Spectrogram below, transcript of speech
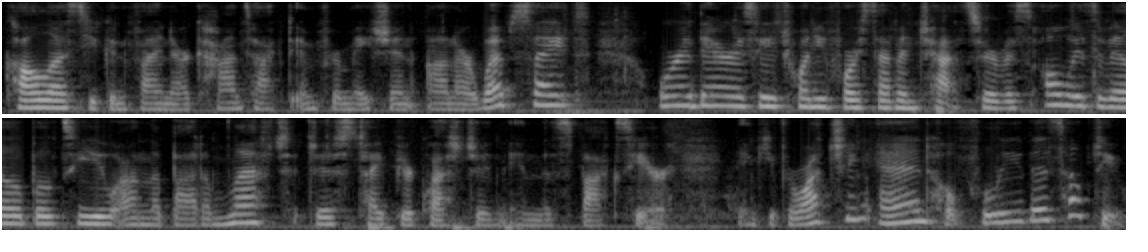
call us, you can find our contact information on our website, or there is a 24-7 chat service always available to you on the bottom left. Just type your question in this box here. Thank you for watching and hopefully this helped you.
